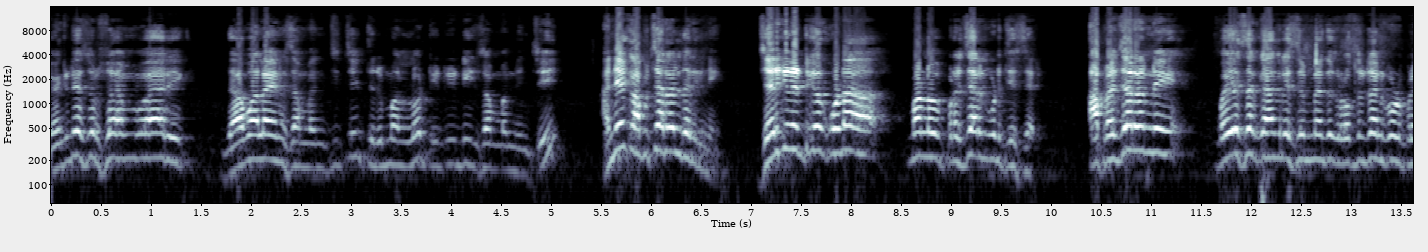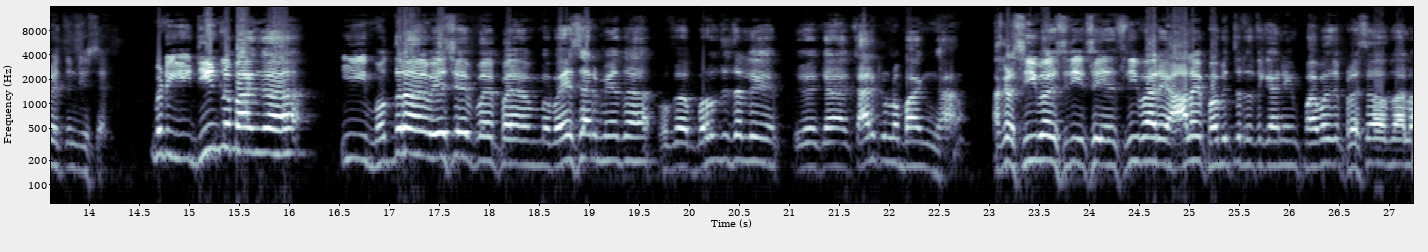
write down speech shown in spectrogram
వెంకటేశ్వర స్వామి వారి దేవాలయానికి సంబంధించి తిరుమలలో టీటీడీకి సంబంధించి అనేక అపచారాలు జరిగినాయి. జరిగినట్టుగా కూడా వాళ్ళు ప్రచారం కూడా చేశారు. ఆ ప్రచారాన్ని వైఎస్ఆర్ కాంగ్రెస్ మీదకు రుద్దడానికి కూడా ప్రయత్నం చేశారు. బట్ ఈ దీంట్లో భాగంగా ఈ ముద్ర వేసే వైఎస్ఆర్ మీద ఒక బురద తల్లి కార్యక్రమంలో భాగంగా అక్కడ శ్రీవారి శ్రీ శ్రీ- శ్రీవారి ఆలయ పవిత్రత కానీ పవ ప్రసాదాల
